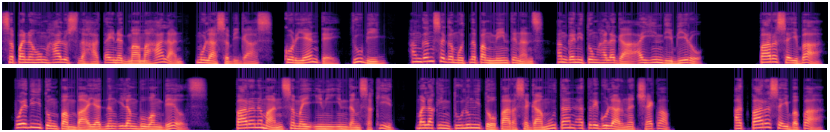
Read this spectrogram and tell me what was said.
sa panahong halos lahat ay nagmamahalan, mula sa bigas, kuryente, tubig, hanggang sa gamot na pang-maintenance, ang ganitong halaga ay hindi biro. Para sa iba, pwede itong pambayad ng ilang buwang bills. Para naman sa may iniindang sakit, malaking tulong ito para sa gamutan at regular na check-up. At para sa iba pa,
